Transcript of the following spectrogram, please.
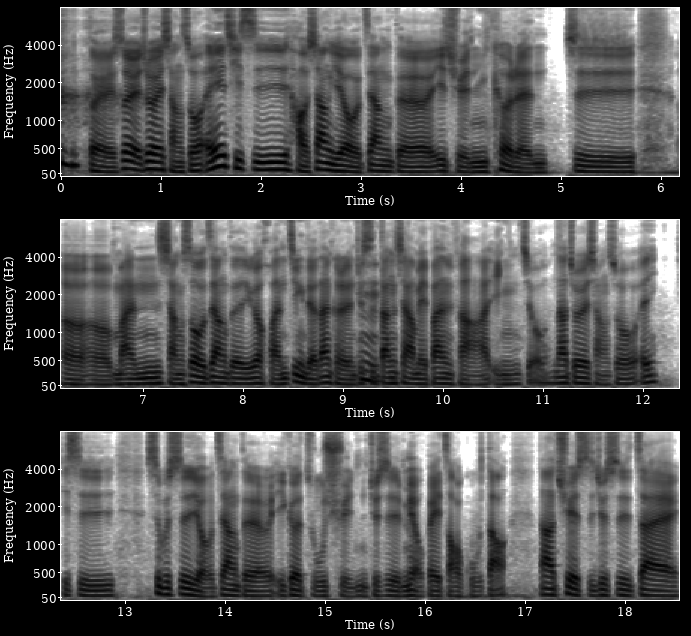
对，所以就会想说，哎、欸，其实好像也有这样的一群客人。是呃蛮享受这样的一个环境的，但可能就是当下没办法饮酒，嗯、那就会想说，哎、欸，其实是不是有这样的一个族群，就是没有被照顾到？那确实就是在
